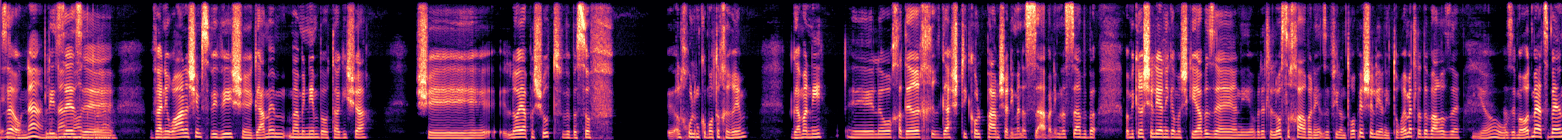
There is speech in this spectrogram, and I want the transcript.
זהו, אמונה, בלי אמונה זה מאוד זה- גדולה. ואני רואה אנשים סביבי שגם הם מאמינים באותה גישה, שלא היה פשוט, ובסוף הלכו למקומות אחרים. גם אני, אה, לאורך הדרך הרגשתי כל פעם שאני מנסה ואני מנסה, ובמקרה שלי אני גם משקיעה בזה, אני עובדת ללא שכר, וזה פילנטרופיה שלי, אני תורמת לדבר הזה. יואו. אז זה מאוד מעצבן.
